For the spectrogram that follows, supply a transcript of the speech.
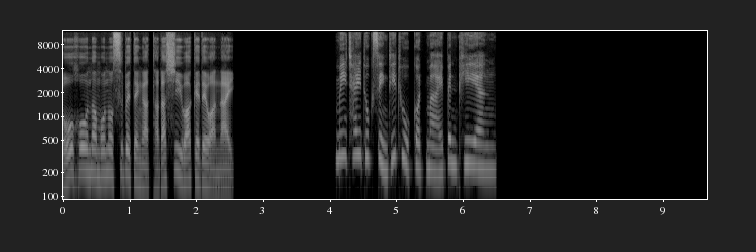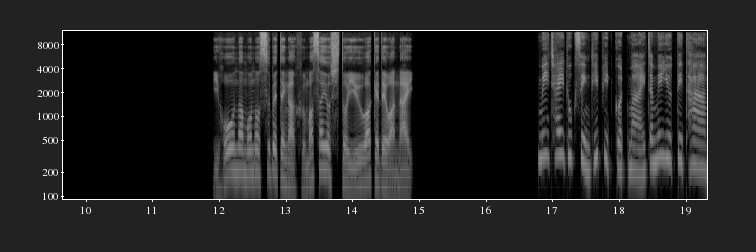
合法なものすべてが正しいわけではない ไม่ใช่ทุกสิ่งที่ถูกกฎหมายเป็นเพียง 違法なものすべてが不正義というわけではない ไม่ใช่ทุกสิ่งที่ผิดกฎหมายจะไม่ยุติธรรม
